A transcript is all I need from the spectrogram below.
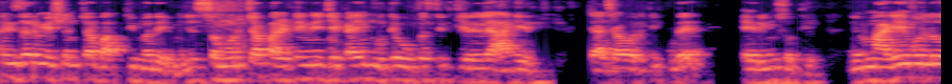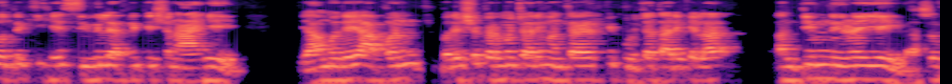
रिझर्वेशनच्या बाबतीमध्ये म्हणजे समोरच्या पार्टीने जे काही मुद्दे उपस्थित केलेले आहेत त्याच्यावरती पुढे हेअरिंग्स होतील. मागे मागेही बोललो होते की हे सिव्हिल ऍप्लिकेशन आहे. यामध्ये आपण बरेचसे कर्मचारी म्हणतायत की पुढच्या तारखेला अंतिम निर्णय येईल असं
